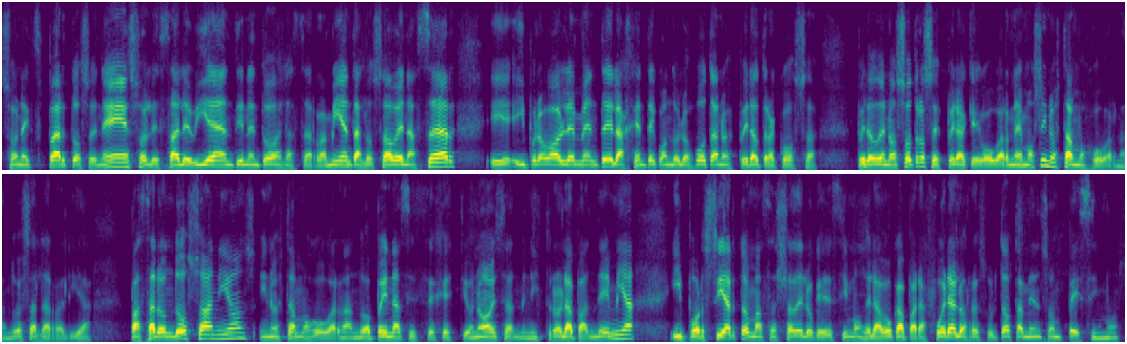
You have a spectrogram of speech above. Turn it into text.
son expertos en eso, les sale bien, tienen todas las herramientas, lo saben hacer eh, y probablemente la gente cuando los vota no espera otra cosa. Pero de nosotros espera que gobernemos y no estamos gobernando, esa es la realidad. Pasaron dos años y no estamos gobernando. Apenas se gestionó y se administró la pandemia. Y por cierto, más allá de lo que decimos de la boca para afuera, los resultados también son pésimos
